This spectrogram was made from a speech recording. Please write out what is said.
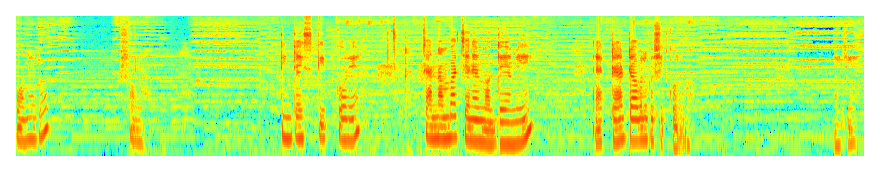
পনেরো, ষোলো। তিনটা স্কিপ করে চার নাম্বার চেনের মধ্যে আমি একটা ডাবল ক্রোশেট করব। এই যে।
